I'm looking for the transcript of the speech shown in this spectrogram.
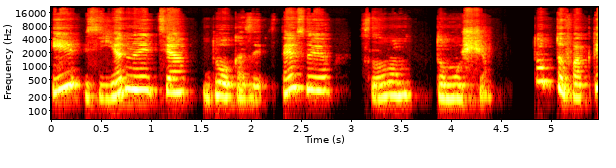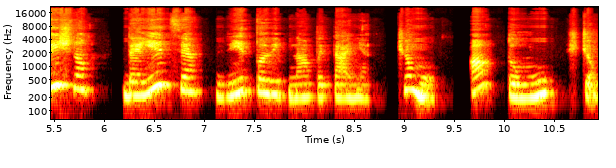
і з'єднуються докази з тезою словом тому що. Тобто, фактично, дається відповідь на питання Чому? А тому що.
